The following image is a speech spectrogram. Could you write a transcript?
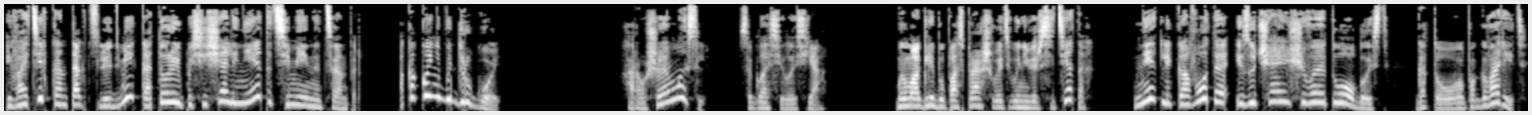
«И войти в контакт с людьми, которые посещали не этот семейный центр, а какой-нибудь другой». «Хорошая мысль», — согласилась я. «Мы могли бы поспрашивать в университетах, нет ли кого-то, изучающего эту область, готового поговорить.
